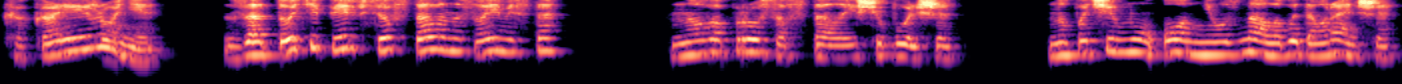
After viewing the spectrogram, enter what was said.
Какая ирония! Зато теперь все встало на свои места. Но вопросов стало еще больше. Но почему он не узнал об этом раньше?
